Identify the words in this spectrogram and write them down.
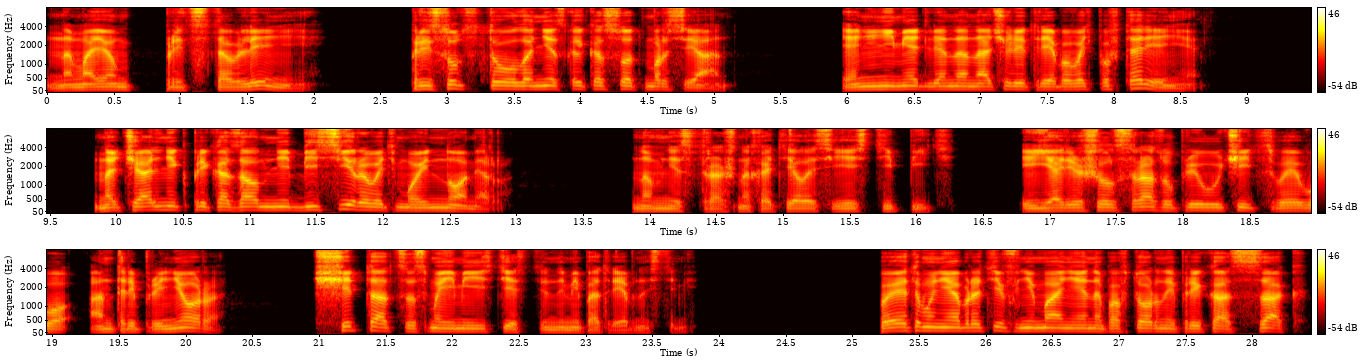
На моем представлении присутствовало несколько сот марсиан, и они немедленно начали требовать повторения. Начальник приказал мне бесировать мой номер, но мне страшно хотелось есть и пить и я решил сразу приучить своего антрепренера считаться с моими естественными потребностями. Поэтому, не обратив внимания на повторный приказ САК,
